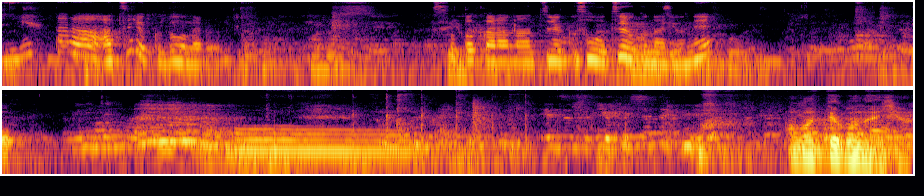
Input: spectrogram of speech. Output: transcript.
握ったら圧力どうなる？外からの圧力。そう強くなるよね。お。上がってこないじゃん。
